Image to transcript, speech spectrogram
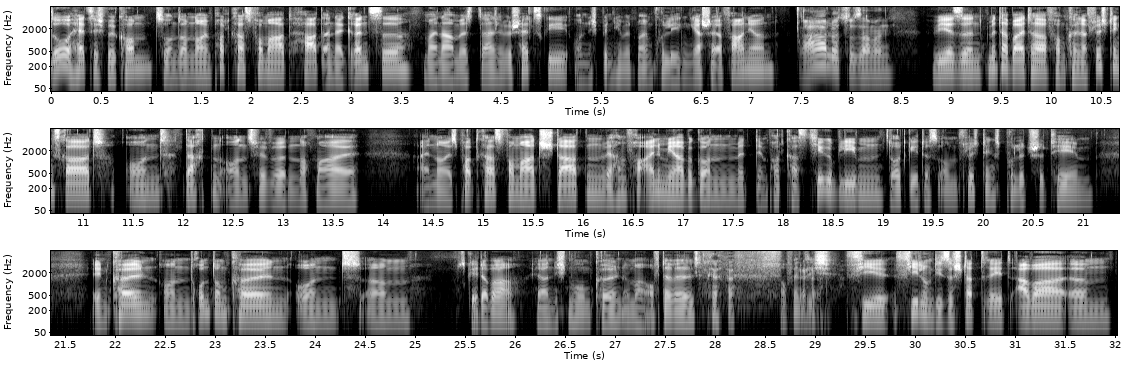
So, herzlich willkommen zu unserem neuen Podcast-Format Hart an der Grenze. Mein Name ist Daniel Wischetzky und ich bin hier mit meinem Kollegen Jascha Erfanian. Hallo zusammen. Wir sind Mitarbeiter vom Kölner Flüchtlingsrat und dachten uns, wir würden nochmal ein neues Podcast-Format starten. Wir haben vor einem Jahr begonnen mit dem Podcast Hier geblieben. Dort geht es um flüchtlingspolitische Themen in Köln und rund um Köln und ähm, es geht aber ja nicht nur um Köln immer auf der Welt, auch wenn sich viel, viel um diese Stadt dreht. Aber ähm,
